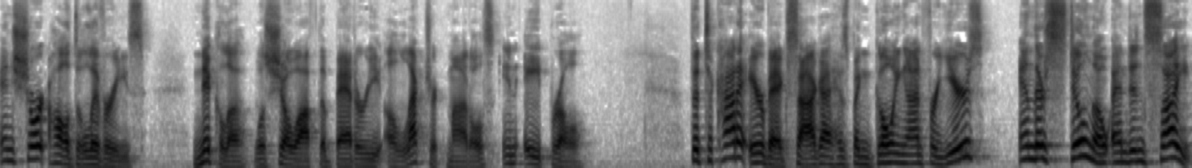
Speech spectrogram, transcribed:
and short haul deliveries. Nikola will show off the battery electric models in April. The Takata airbag saga has been going on for years, and there's still no end in sight.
